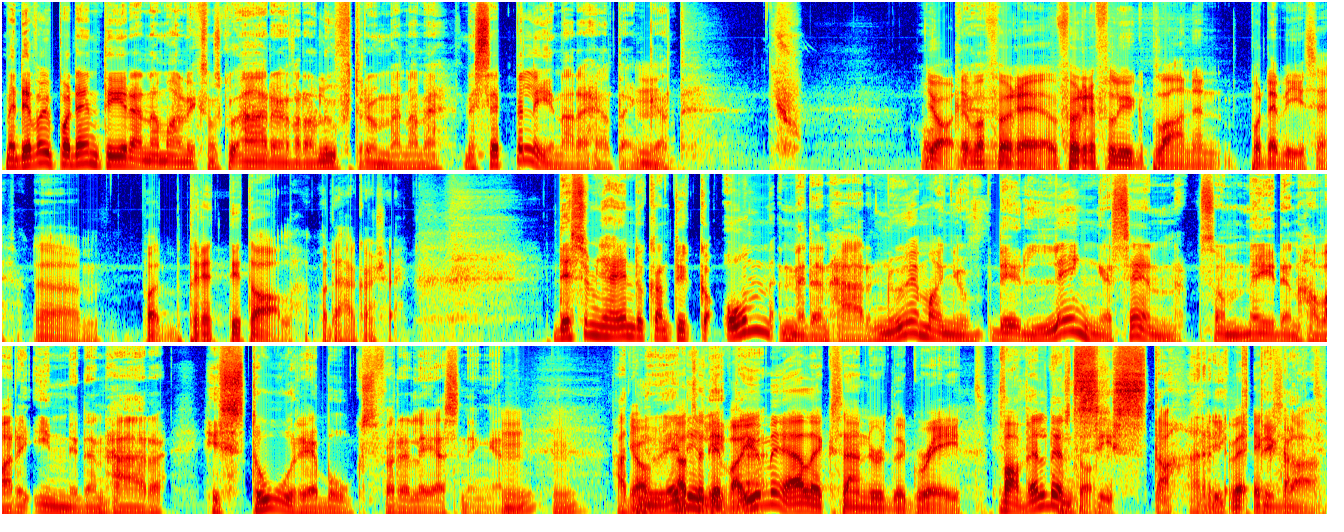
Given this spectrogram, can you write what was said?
Men det var ju på den tiden när man liksom skulle erövra luftrummen med, med zeppelinare helt enkelt. Och, ja, det var före, före flygplanen på det viset. Um, på 30-tal var det här kanske. Det som jag ändå kan tycka om med den här, nu är man ju, det är länge sedan som Maiden har varit inne i den här historieboksföreläsningen. Mm, mm. Att Ja, nu är alltså det, det var lite- ju med Alexander the Great. var väl den Förstås. sista riktiga Exakt.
